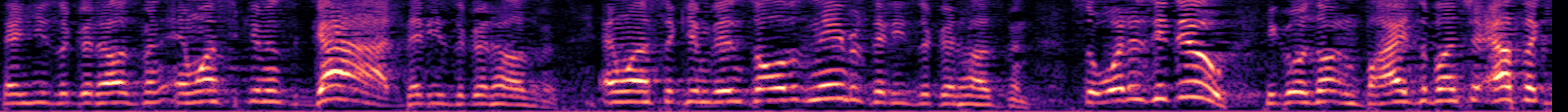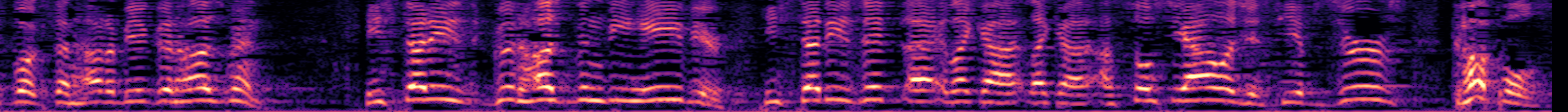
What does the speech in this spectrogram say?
that he's a good husband, and wants to convince God that he's a good husband, and wants to convince all of his neighbors that he's a good husband. So what does he do? He goes out and buys a bunch of ethics books on how to be a good husband. He studies good husband behavior. He studies it uh, like, a, like a, a, sociologist. He observes couples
